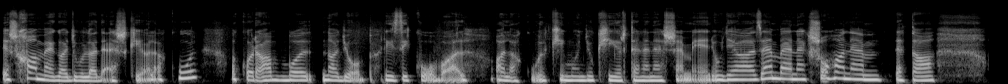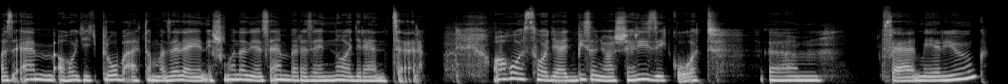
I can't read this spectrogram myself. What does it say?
és ha meg a gyulladás kialakul, akkor abból nagyobb rizikóval alakul ki mondjuk hirtelen esemény. Ugye az embernek soha nem, tehát a, az em, ahogy így próbáltam az elején is mondani, az ember ez egy nagy rendszer. Ahhoz, hogy egy bizonyos rizikót öm, felmérjünk,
